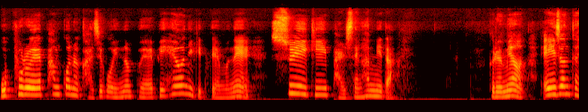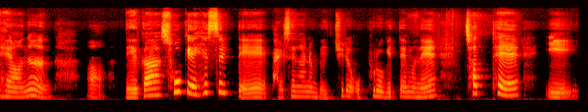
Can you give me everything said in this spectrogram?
5%의 판권을 가지고 있는 VIP 회원이기 때문에 수익이 발생합니다. 그러면 에이전트 회원은 어, 내가 소개했을 때 발생하는 매출의 5%이기 때문에 첫 해 이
